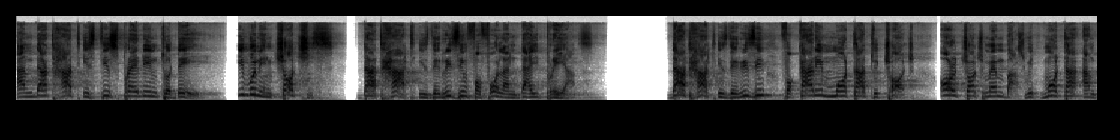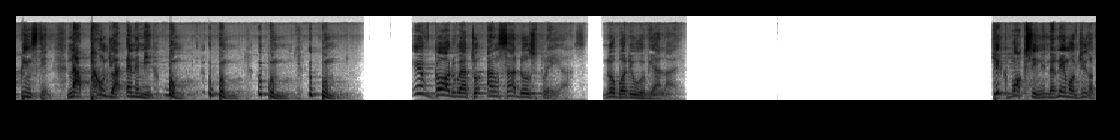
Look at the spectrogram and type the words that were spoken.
and that heart is still spreading today. Even in churches, that heart is the reason for fall and die prayers. That heart is the reason for carrying mortar to church. All church members with mortar and pinston. Now pound your enemy. Boom, boom, boom, boom. If God were to answer those prayers, nobody will be alive. Kickboxing in the name of Jesus.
